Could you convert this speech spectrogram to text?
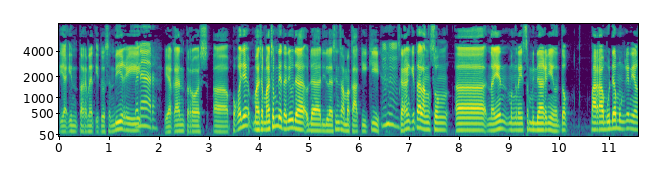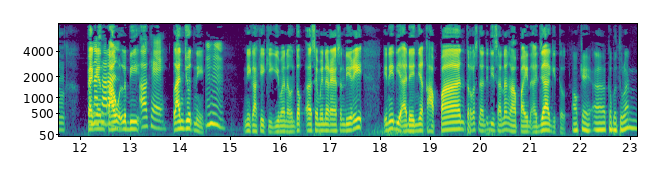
ya internet itu sendiri. Benar. Ya kan, terus eh, pokoknya macam-macam deh tadi udah udah dijelasin sama Kak Kiki. Mhm. Sekarang kita langsung eh, nanyain mengenai seminarnya untuk para muda mungkin yang pengen Penasaran. tahu lebih Oke. lanjut nih. Mhm. Nih Kak Kiki gimana untuk eh, seminarnya sendiri ini diadainnya kapan terus nanti di sana ngapain aja gitu. Oke, eh, kebetulan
